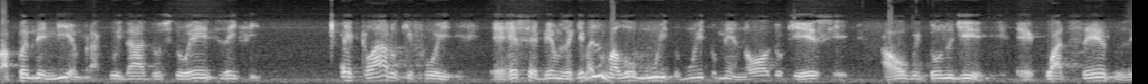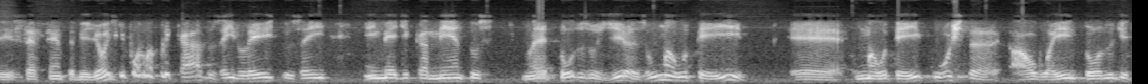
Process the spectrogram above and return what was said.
a pandemia, para cuidar dos doentes, enfim? É claro que foi, é, recebemos aqui, mas um valor muito, muito menor do que esse algo em torno de é, 460 milhões que foram aplicados em leitos, em, em medicamentos, não é? Todos os dias, uma UTI, é, uma UTI custa algo aí em torno de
